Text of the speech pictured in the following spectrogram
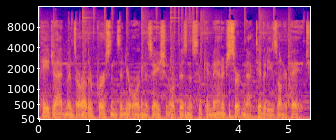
Page admins are other persons in your organization or business who can manage certain activities on your page.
